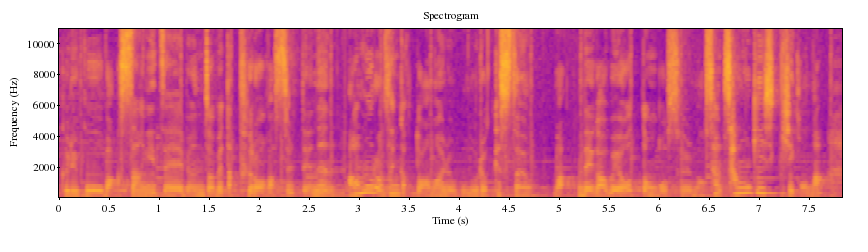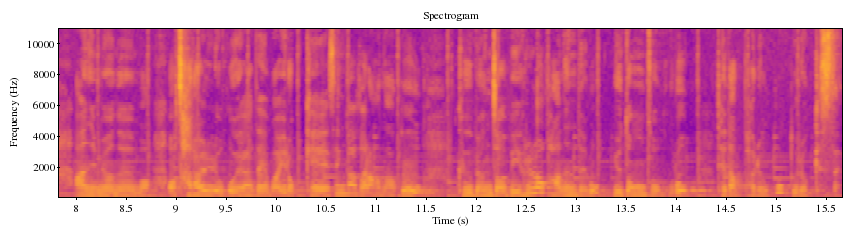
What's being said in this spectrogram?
그리고 막상 이제 면접에 딱 들어갔을 때는 아무런 생각도 안 하려고 노력했어요. 막 내가 외웠던 것을 막 상- 상기시키거나 아니면은 막 어, 잘하려고 해야 돼 막 이렇게 생각을 안 하고 그 면접이 흘러가는 대로 유동적으로 대답하려고 노력했어요.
